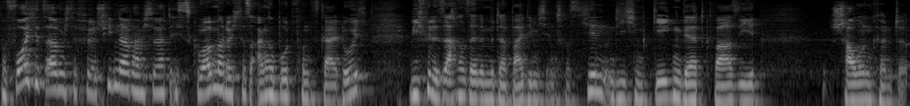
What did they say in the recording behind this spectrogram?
Bevor ich jetzt aber mich dafür entschieden habe, habe ich gesagt, ich scroll mal durch das Angebot von Sky durch. Wie viele Sachen sind denn mit dabei, die mich interessieren und die ich im Gegenwert quasi schauen könnte.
